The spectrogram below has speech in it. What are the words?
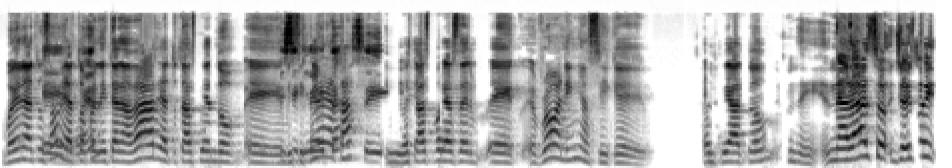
Bueno, ya tú sabes, ya tú aprendiste a nadar, ya tú estás haciendo eh, bicicleta, y estás por hacer eh, running, así que el triatlón. Sí. Nada, yo soy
